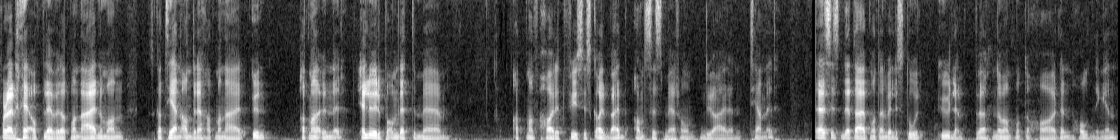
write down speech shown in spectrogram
For det er det jeg opplever at man er når man skal tjene andre, at man er, un, at man er under. Jeg lurer på om dette med at man har et fysisk arbeid, anses mer som om du er en tjener. Jeg syns dette er på en måte en veldig stor ulempe når man på en måte har den holdningen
